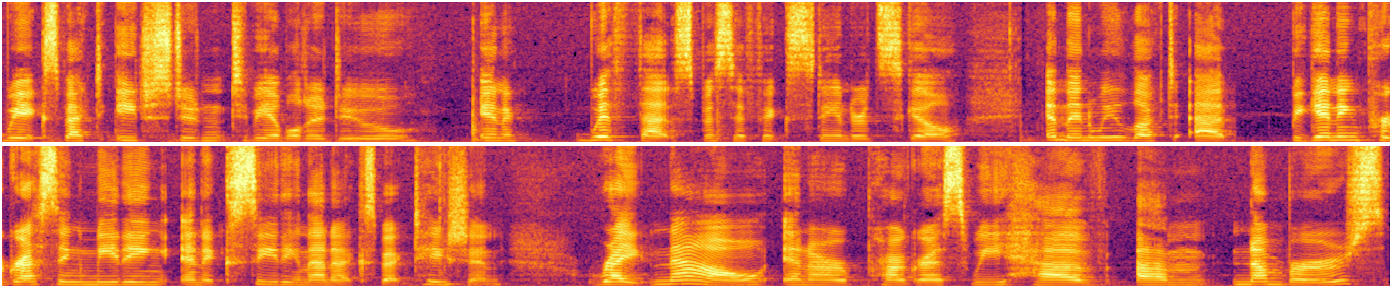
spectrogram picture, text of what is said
we expect each student to be able to do in a, with that specific standard skill. And then we looked at beginning, progressing, meeting, and exceeding that expectation. Right now in our progress, we have um, numbers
